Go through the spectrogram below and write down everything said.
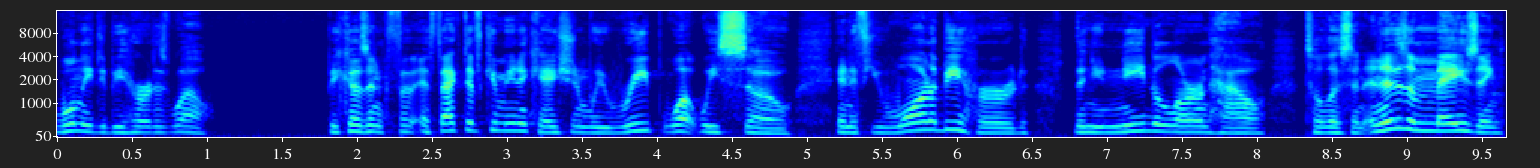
we'll need to be heard as well. Because in f- effective communication, we reap what we sow. And if you want to be heard, then you need to learn how to listen. And it is amazing.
